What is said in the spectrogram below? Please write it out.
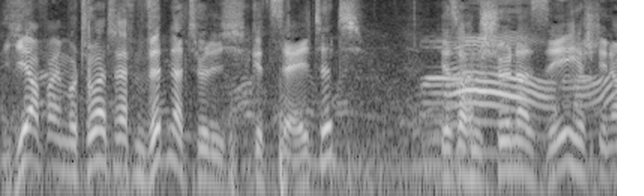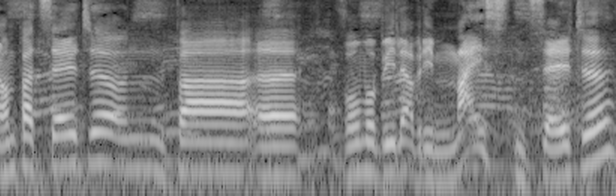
Hier auf einem Motorradtreffen wird natürlich gezeltet. Hier ist auch ein schöner See. Hier stehen auch ein paar Zelte und ein paar äh, Wohnmobile. Aber die meisten Zelte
